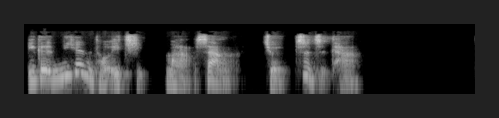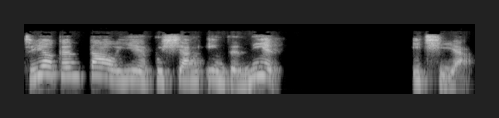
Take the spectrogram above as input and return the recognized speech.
一个念头一起，马上就制止它。只要跟道业不相应的念。一起呀、啊，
